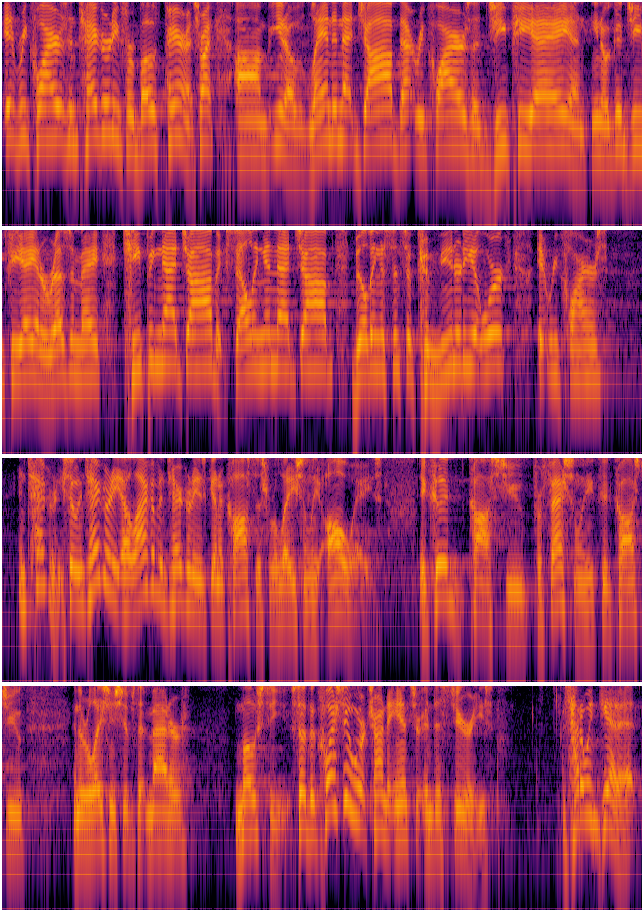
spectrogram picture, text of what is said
it requires integrity for both parents, right? Um, you know, landing that job, that requires a GPA and, you know, a good GPA and a resume. Keeping that job, excelling in that job, building a sense of community at work, it requires integrity. So, integrity, a lack of integrity is going to cost us relationally always. It could cost you professionally, it could cost you in the relationships that matter most to you. So, the question we're trying to answer in this series is how do we get it?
